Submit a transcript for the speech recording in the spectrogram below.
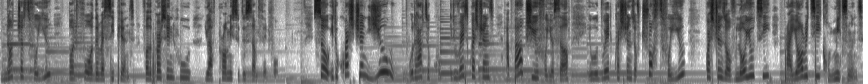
not just for you, but for the recipient, for the person who you have promised to do something for. So it will question you would have to it will raise questions about you for yourself. It would raise questions of trust for you questions of loyalty, priority, commitment.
